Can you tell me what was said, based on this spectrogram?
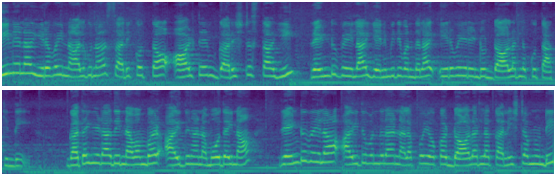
ఈ నెల ఇరవై నాలుగున సరికొత్త ఆల్ టైమ్ గరిష్ట స్థాయి రెండు వేల ఎనిమిది వందల ఇరవై రెండు డాలర్లకు తాకింది. గత ఏడాది నవంబర్ ఐదున నమోదైన రెండు వేల ఐదు వందల నలభై ఒక డాలర్ల కనిష్టం నుండి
